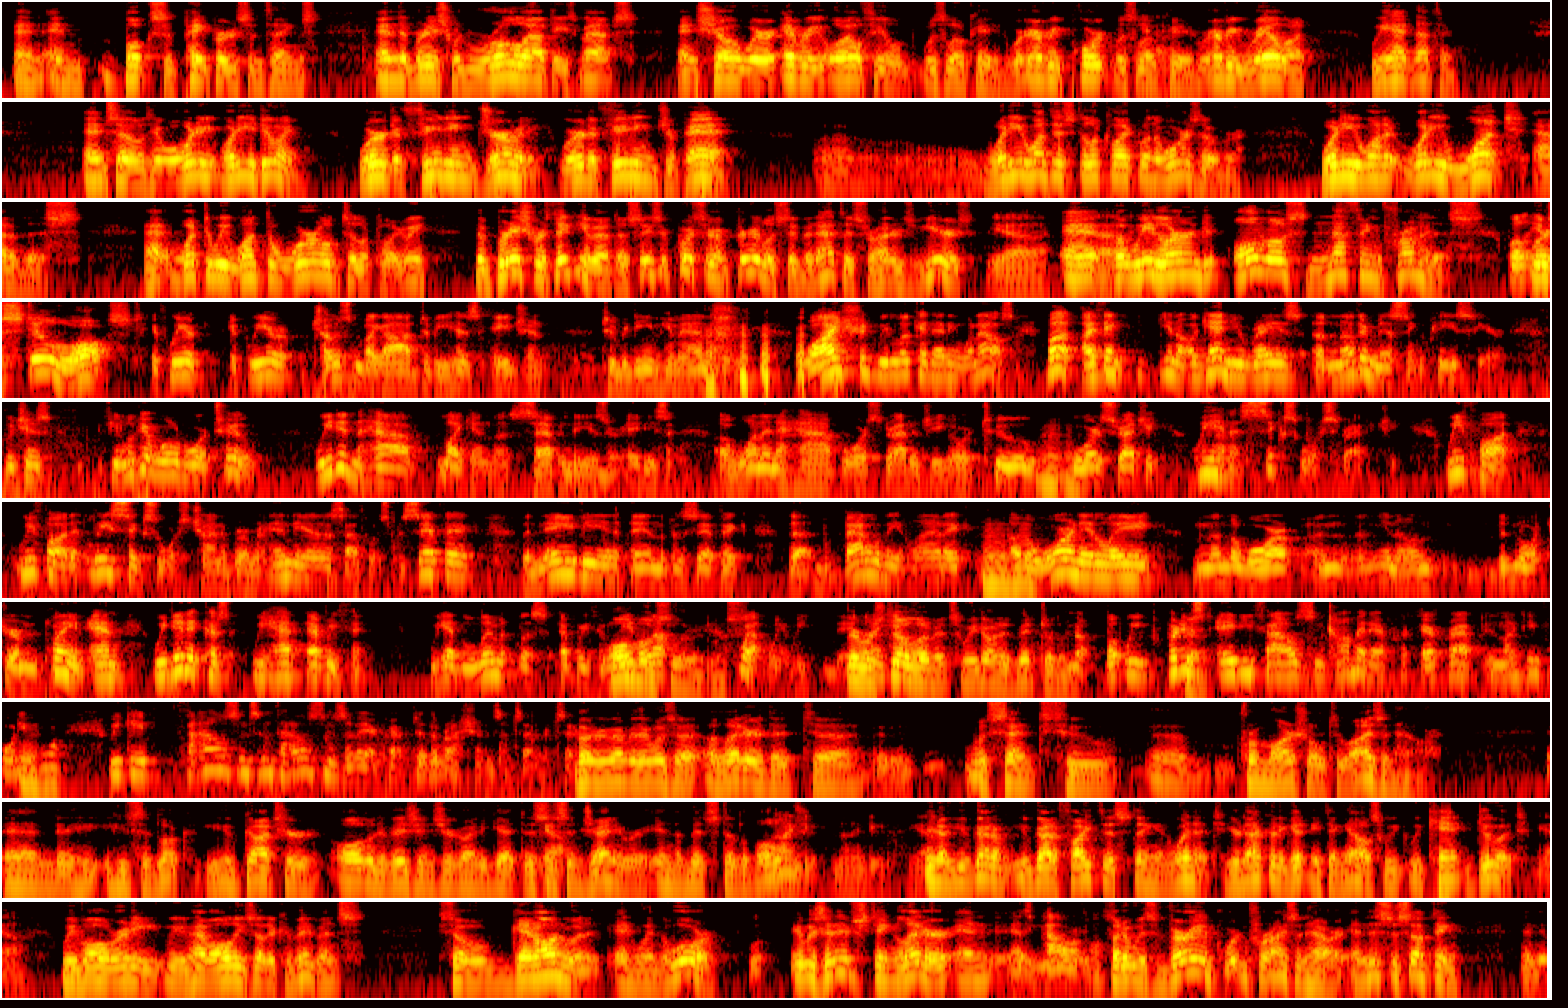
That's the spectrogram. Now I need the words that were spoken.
and, and books of papers and things. And the British would roll out these maps and show where every oil field was located, where every port was located, where every rail line. We had nothing. And so they well, what are you, what are you doing? We're defeating Germany. We're defeating Japan. Uh, what do you want this to look like when the war's over? What do you want? It, what do you want out of this? Uh, what do we want the world to look like? I mean, the British were thinking about those things. Of course, they're imperialists. They've been at this for hundreds of years. yeah. And, yeah, but we yeah. learned almost nothing from this. Well, we're if- still lost. if we are if we are chosen by God to be His agent to redeem humanity, why should we look at anyone else? But I think you know again you raise another missing piece here, which is if you look at World War II, we didn't have like in the 70s or 80s a one and a half war strategy or 2 war strategy. We had a six war strategy. We fought we fought at least six wars China, Burma, India, Southwest Pacific, the Navy in, in the Pacific, the Battle of the Atlantic, uh, the war in Italy, and then the war, in, you know, the North German plain. And we did it because we had everything. We had limitless everything. We had Almost not- limitless. Well, we, we, There were 19 still limits. We don't admit to them. no, but we produced 80,000 combat aircra- aircraft in 1944. Mm-hmm. We gave thousands and thousands of aircraft to the Russians, et cetera, et cetera. But remember, there was a, a letter that uh, was sent to uh, from Marshall to Eisenhower, and uh, he, he said, "Look, you've got your all the divisions you're going to get. This is in January, in the midst of the bulge. 90, 90, yeah. You know, you've got to you've got to fight this thing and win it. You're not going to get anything else. We we can't do it. yeah. We've already we have all these other commitments, so get on with it and win the war." Well- It was an interesting letter, and It's powerful. but it was very important for Eisenhower. And this is something, and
